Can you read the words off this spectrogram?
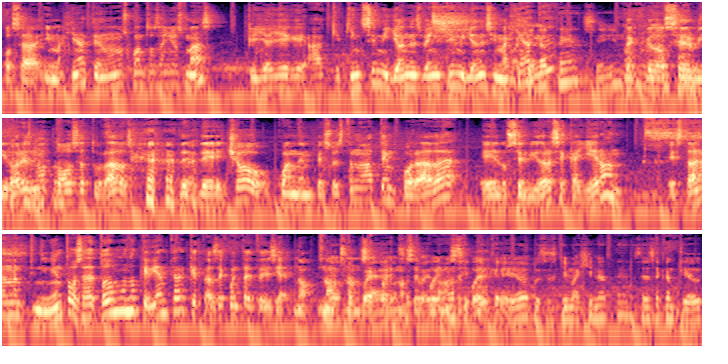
O sea, imagínate en unos cuantos años más que ya llegue a que 15 millones, 20 millones, imagínate. sí, de que los servidores no todos saturados. De, hecho, cuando empezó esta nueva temporada, eh, los servidores se cayeron. Estaban en mantenimiento, o sea, todo el mundo quería entrar que te das de cuenta y te decía, no, no, no, se, puede, no se puede, no se puede. Te creo, pues es que imagínate, esa cantidad de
